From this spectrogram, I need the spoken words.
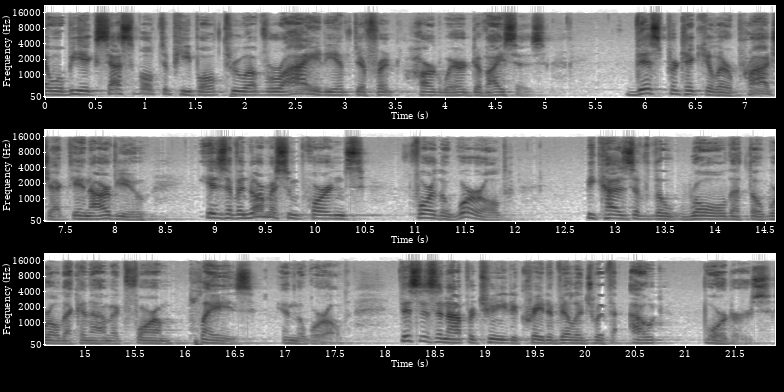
that will be accessible to people through a variety of different hardware devices. This particular project, in our view, is of enormous importance for the world because of the role that the World Economic Forum plays in the world. This is an opportunity to create a village without borders.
